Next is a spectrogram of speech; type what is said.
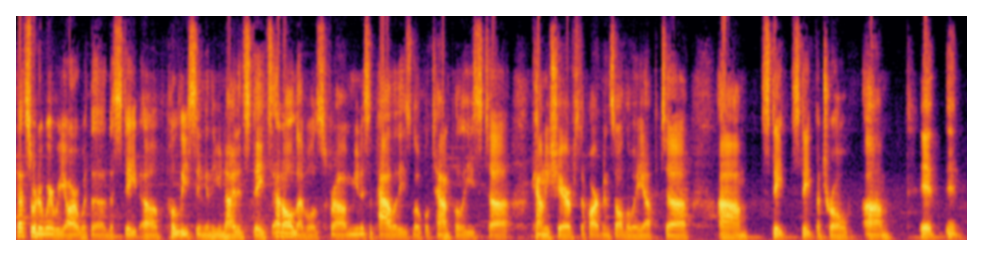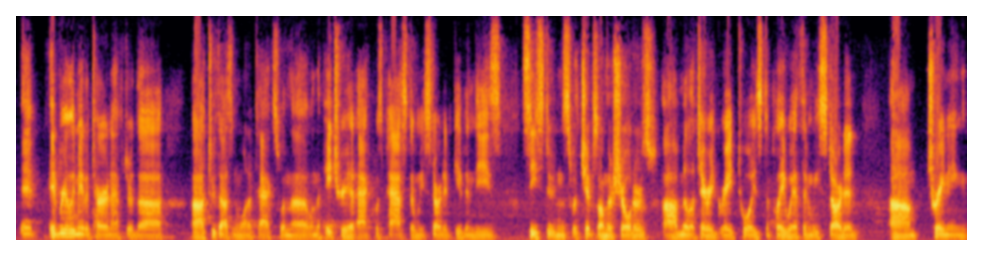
that's sort of where we are with the the state of policing in the United States at all levels, from municipalities, local town police, to county sheriff's departments, all the way up to um, state state patrol. Um, it it it it really made a turn after the uh, 2001 attacks when the when the Patriot Act was passed and we started giving these C students with chips on their shoulders uh, military grade toys to play with, and we started um, training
